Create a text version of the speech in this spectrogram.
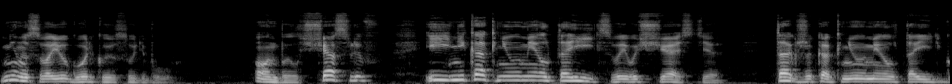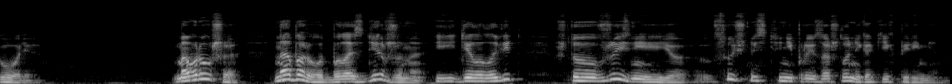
ни на свою горькую судьбу. Он был счастлив и никак не умел таить своего счастья, так же, как не умел таить горе. Мавруша, наоборот, была сдержана и делала вид, что в жизни ее, в сущности, не произошло никаких перемен.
